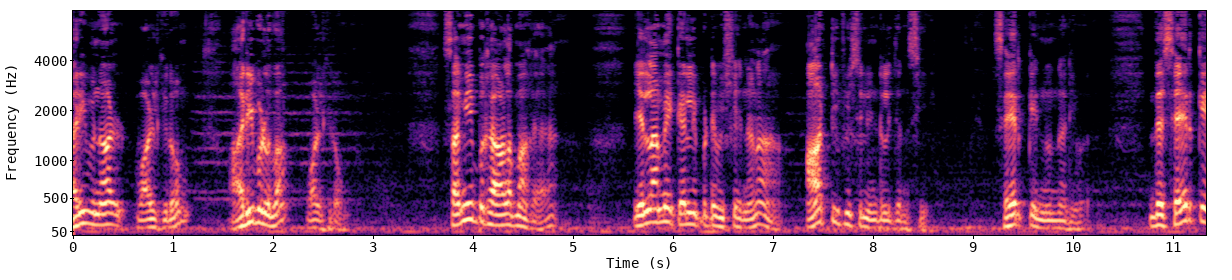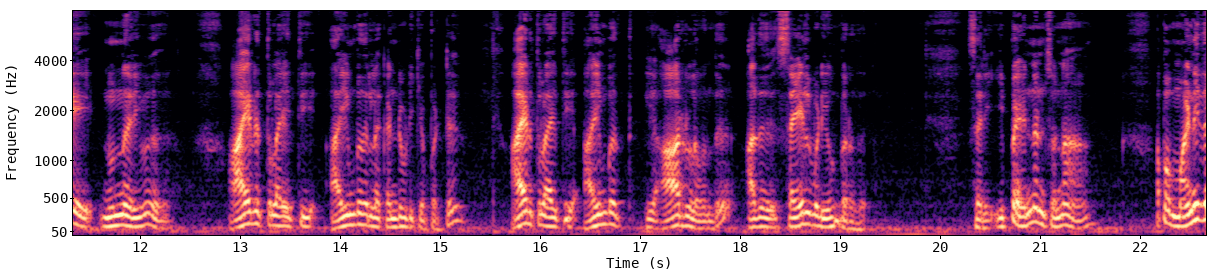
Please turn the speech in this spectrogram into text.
அறிவினால் வாழ்கிறோம். அறிவில் தான் வாழ்கிறோம். சமீப காலமாக எல்லாமே கேள்விப்பட்ட விஷயம் என்னென்னா ஆர்டிஃபிஷியல் இன்டெலிஜென்சி செயற்கை நுண்ணறிவு. இந்த செயற்கை நுண்ணறிவு ஆயிரத்தி தொள்ளாயிரத்தி ஐம்பதில் கண்டுபிடிக்கப்பட்டு ஆயிரத்தி தொள்ளாயிரத்தி ஐம்பத்தி ஆறில் வந்து அது செயல் வடிவம் பெறுது. சரி இப்போ என்னன்னு சொன்னால் அப்போ மனித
